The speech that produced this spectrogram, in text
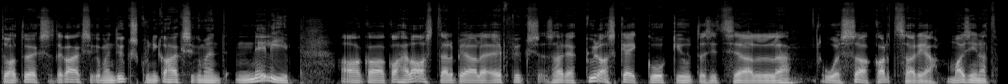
tuhat üheksasada kaheksakümmend üks kuni kaheksakümmend neli, aga kahel aastal peale F1 sarja külaskäiku kihutasid seal USA kartsarja masinad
